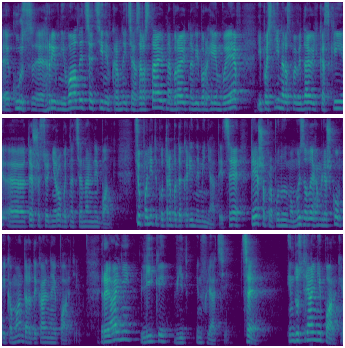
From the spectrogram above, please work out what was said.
е, курс е, гривні валиться, ціни в крамницях зростають, набирають нові борги МВФ і постійно розповідають казки, е, те, що сьогодні робить Національний банк. Цю політику треба докорінно міняти. І це те, що пропонуємо ми з Олегом Ляшком і команда радикальної партії. Реальні ліки від інфляції. Це Індустріальні парки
